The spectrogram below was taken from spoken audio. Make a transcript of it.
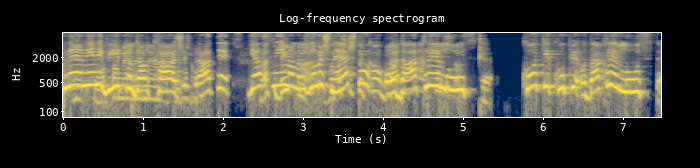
ne, nije ni bitno da li kaže, brate. Ja brate, snimam, bitno, razumeš nešto, odakle je luster? Ko ti je kupio, odakle je luster?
